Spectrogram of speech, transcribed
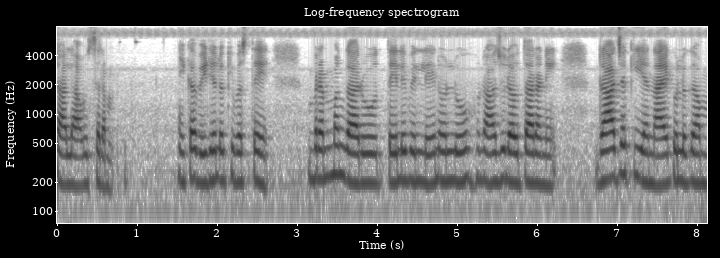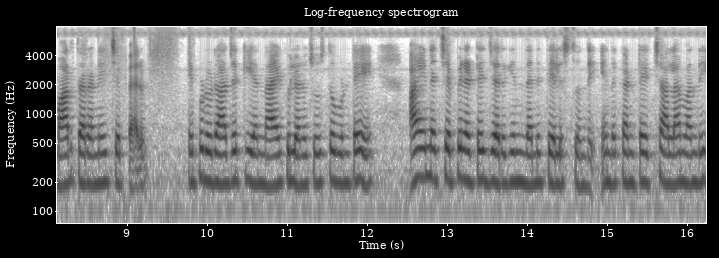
చాలా అవసరం. ఇక వీడియోలోకి వస్తే బ్రహ్మంగారు తెలివి లేనోళ్ళు రాజులు అవుతారని రాజకీయ నాయకులుగా మారతారని చెప్పారు. ఇప్పుడు రాజకీయ నాయకులను చూస్తూ ఉంటే ఆయన చెప్పినట్టే జరిగిందని తెలుస్తుంది. ఎందుకంటే చాలామంది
